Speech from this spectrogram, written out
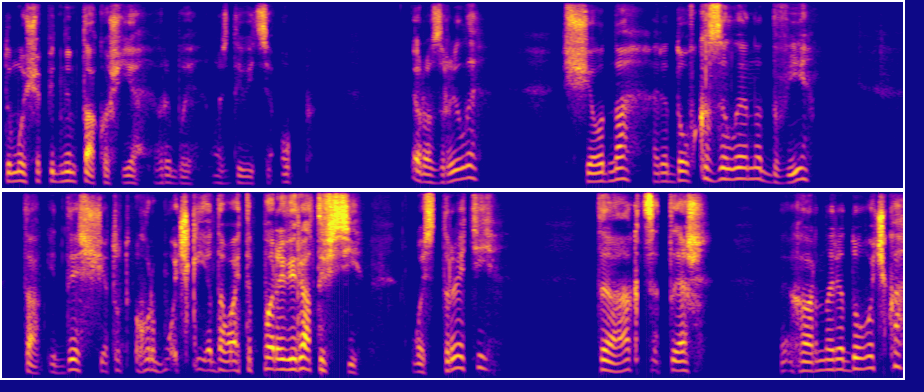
тому що під ним також є гриби. Ось дивіться, оп. Розрили. Ще одна рядовка зелена, дві. Так, і де ще тут горбочки є. Давайте перевіряти всі. Ось третій. Так, це теж гарна рядовочка.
